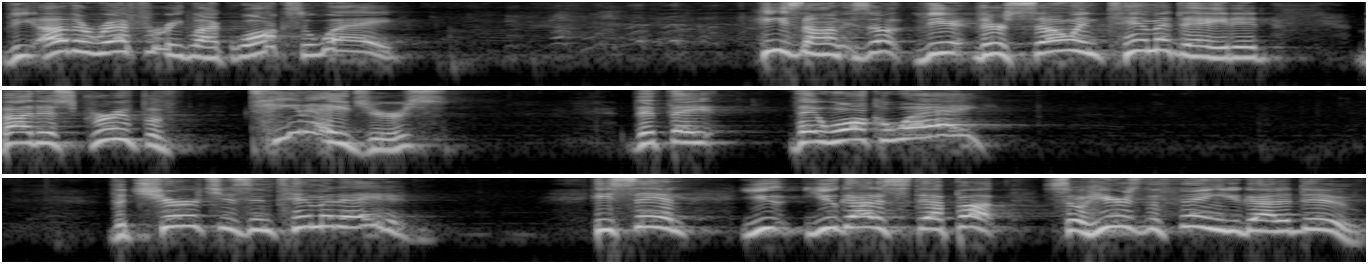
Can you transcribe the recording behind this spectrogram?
the other referee like walks away. He's on his own. They're, they're so intimidated by this group of teenagers that they, they walk away. The church is intimidated. He's saying, you, you got to step up. So here's the thing you got to do.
